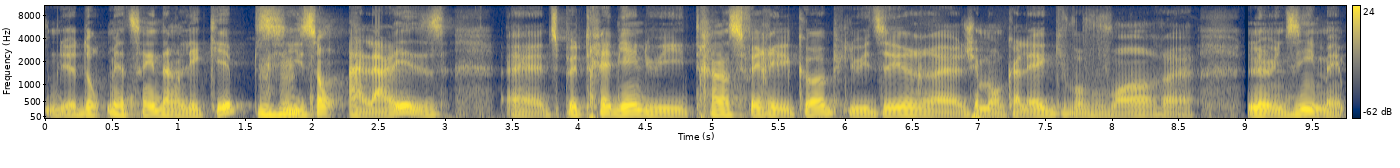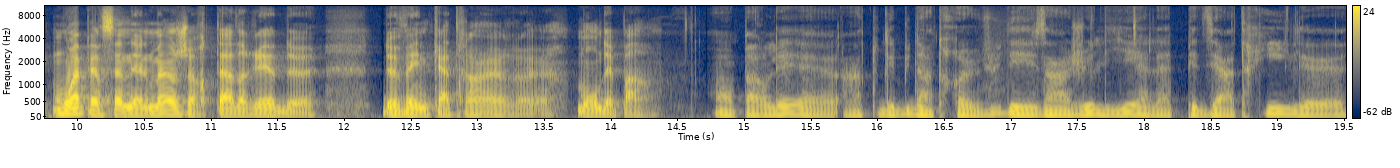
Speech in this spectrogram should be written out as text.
il y a d'autres médecins dans l'équipe. Mm-hmm. S'ils sont à l'aise, euh, tu peux très bien lui transférer le cas puis lui dire euh, j'ai mon collègue qui va vous voir lundi. Mais moi, personnellement, je retarderais de, de 24 heures euh, mon départ. On parlait euh, en tout début d'entrevue des enjeux liés à la pédiatrie, le,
